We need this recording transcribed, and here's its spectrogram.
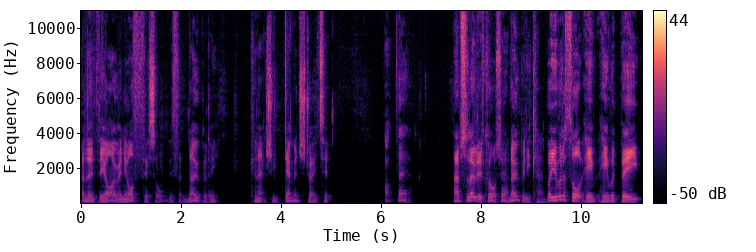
And the, the irony of this all is that nobody can actually demonstrate it up there. Absolutely, of course, yeah. Nobody can. Well, you would have thought he he would be.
